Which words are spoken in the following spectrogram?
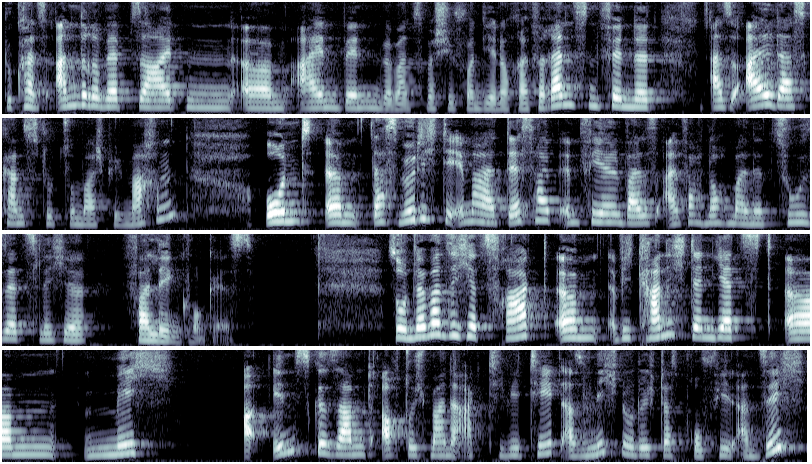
du kannst andere Webseiten ähm, einbinden, wenn man zum Beispiel von dir noch Referenzen findet. Also all das kannst du zum Beispiel machen. Und ähm, das würde ich dir immer deshalb empfehlen, weil es einfach nochmal eine zusätzliche Verlinkung ist. So, und wenn man sich jetzt fragt, ähm, wie kann ich denn jetzt ähm, mich äh, insgesamt auch durch meine Aktivität, also nicht nur durch das Profil an sich,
